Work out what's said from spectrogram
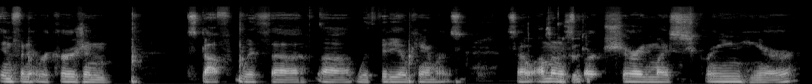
infinite recursion stuff with uh, uh, with video cameras. So I'm going to start sharing my screen here.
